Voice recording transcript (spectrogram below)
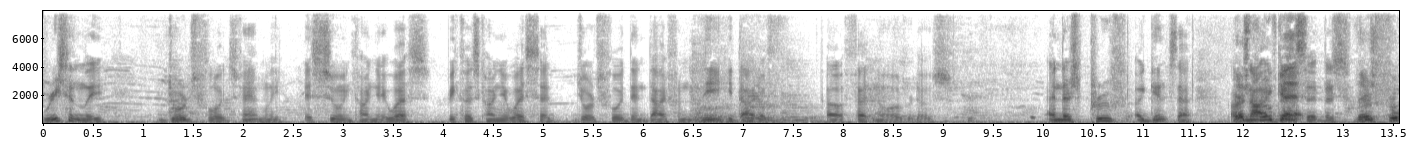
recently, George Floyd's family is suing Kanye West because Kanye West said George Floyd didn't die from the knee; he died of a fentanyl overdose. And there's proof against that, or There's not proof against that- it. There's, there's proof, proof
